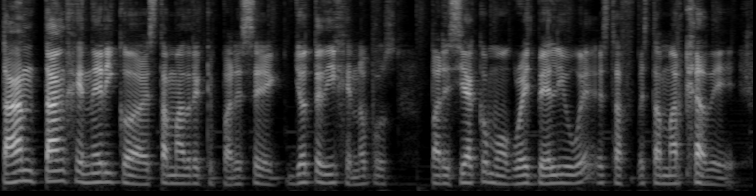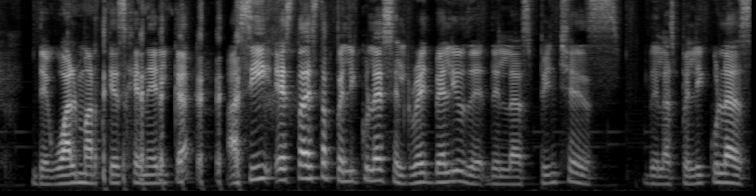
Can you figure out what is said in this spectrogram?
tan, tan genérico a esta madre que parece, yo te dije, ¿no? Pues parecía como Great Value, güey, esta, esta marca de, de Walmart que es genérica. Así, esta, esta película es el Great Value de, de las pinches, de las películas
